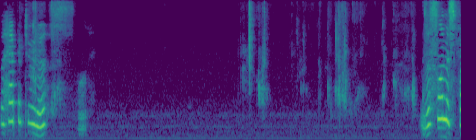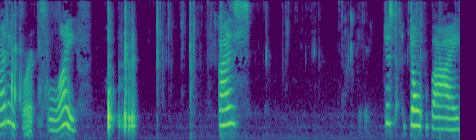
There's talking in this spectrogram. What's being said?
What happened to this? This slime is fighting for its life. Guys, just don't buy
